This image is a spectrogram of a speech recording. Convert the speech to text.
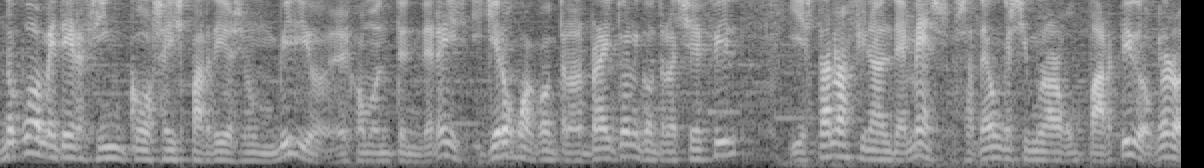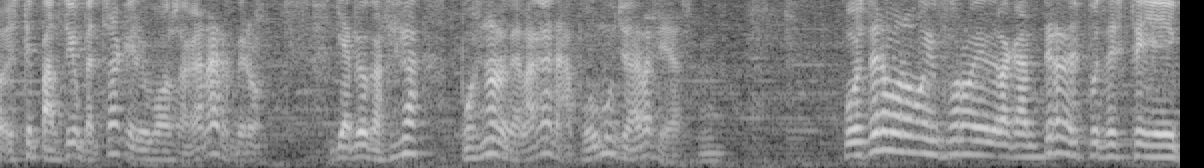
no puedo meter 5 o 6 partidos en un vídeo, es como entenderéis. Y quiero jugar contra el Brighton y contra el Sheffield y están al final de mes. O sea, tengo que simular algún partido. Claro, este partido pensaba que lo vamos a ganar, pero ya veo que al FIFA pues no le da la gana. Pues muchas gracias. Pues tenemos un nuevo informe de la cantera después de este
